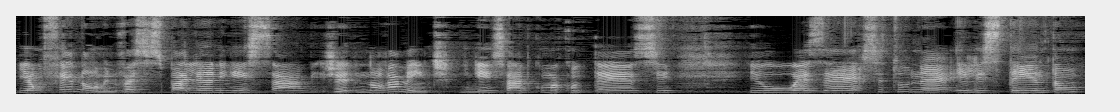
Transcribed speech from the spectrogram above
e é um fenômeno, vai se espalhando, ninguém sabe. Novamente, ninguém sabe como acontece. E o exército, né, eles tentam,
